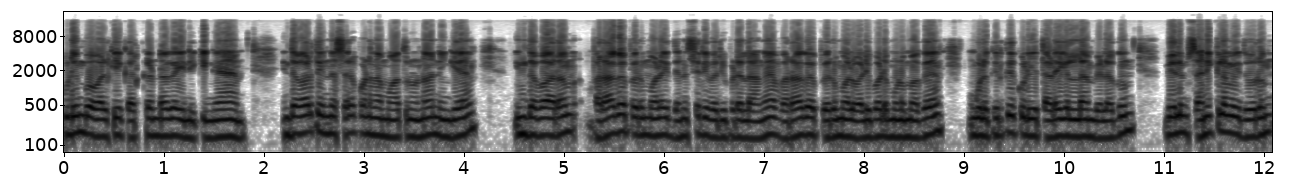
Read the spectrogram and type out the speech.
குடும்ப வாழ்க்கையை கற்கண்டாக இணைக்குங்க இந்த வாரத்தை என்ன சிறப்பானதாக மாற்றணும்னா நீங்கள் இந்த வாரம் வராக பெருமாளை தினசரி வழிபடலாங்க. வராக பெருமாள் வழிபாடு மூலமாக உங்களுக்கு இருக்கக்கூடிய தடைகள்லாம் விலகும். மேலும் சனிக்கிழமை தோறும்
